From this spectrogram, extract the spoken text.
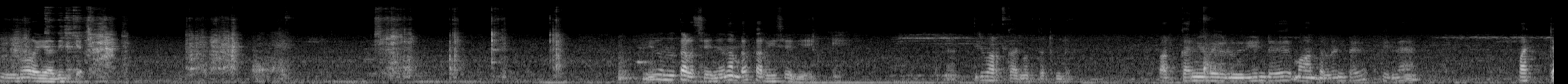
മീൻ ഉളയാതിരിക്കാം ഇതൊന്ന് തിളച്ച് കഴിഞ്ഞാൽ നമ്മുടെ കറി ശരിയായി. ഇത്തിരി വറുക്കാൻ കൊടുത്തിട്ടുണ്ട്. വറുക്കാൻ ഈ വേളൂരി ഉണ്ട് മാന്തളുണ്ട് പിന്നെ പറ്റ.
